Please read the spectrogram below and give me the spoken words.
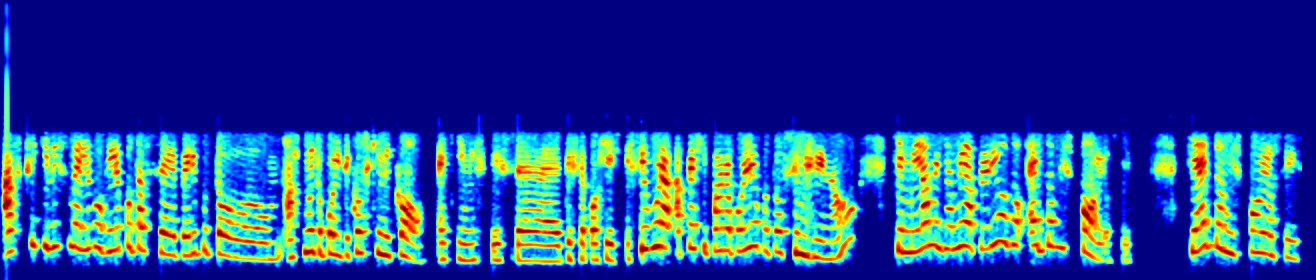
Ας ξεκινήσουμε λίγο βλέποντας ε, περίπου το, ας πούμε, το πολιτικό σκηνικό εκείνης της, ε, της εποχής. Σίγουρα απέχει πάρα πολύ από το σημερινό και μιλάμε για μια περίοδο έντονης πόλωσης. Και έντονης πόλωσης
